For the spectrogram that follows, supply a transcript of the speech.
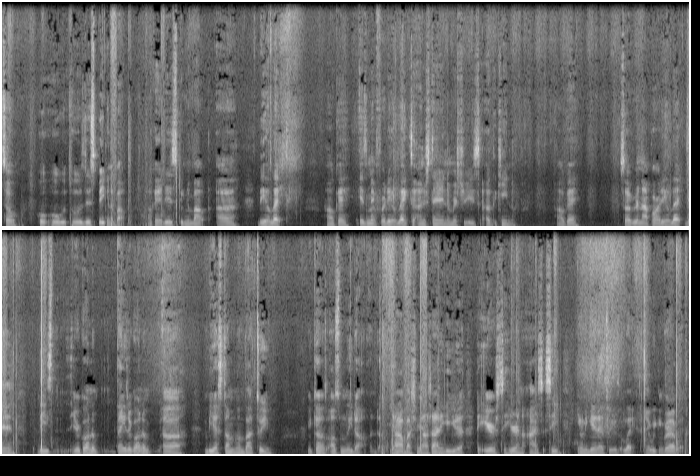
So who who who is this speaking about? Okay, this is speaking about uh the elect. Okay, it's meant for the elect to understand the mysteries of the kingdom. Okay, so if you're not part of the elect, then these you're gonna things are gonna uh be a stumbling block to you, because ultimately the, the Yahweh Shem Yahshua didn't give you the, the ears to hear and the eyes to see. He only gave that to his elect, and we can grab that.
